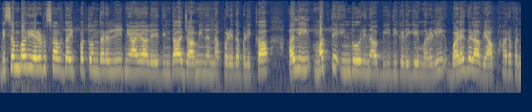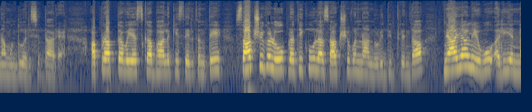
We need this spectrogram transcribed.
ಡಿಸೆಂಬರ್ ಎರಡು ಸಾವಿರದ ಇಪ್ಪತ್ತೊಂದರಲ್ಲಿ ನ್ಯಾಯಾಲಯದಿಂದ ಜಾಮೀನನ್ನ ಪಡೆದ ಬಳಿಕ ಅಲಿ ಮತ್ತೆ ಇಂದೋರಿನ ಬೀದಿಗಳಿಗೆ ಮರಳಿ ಬಳೆಗಳ ವ್ಯಾಪಾರವನ್ನ ಮುಂದುವರಿಸಿದ್ದಾರೆ. ಅಪ್ರಾಪ್ತ ವಯಸ್ಕ ಬಾಲಕಿ ಸೇರಿದಂತೆ ಸಾಕ್ಷಿಗಳು ಪ್ರತಿಕೂಲ ಸಾಕ್ಷ್ಯವನ್ನ ನುಡಿದಿದ್ದರಿಂದ ನ್ಯಾಯಾಲಯವು ಅಲಿಯನ್ನ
